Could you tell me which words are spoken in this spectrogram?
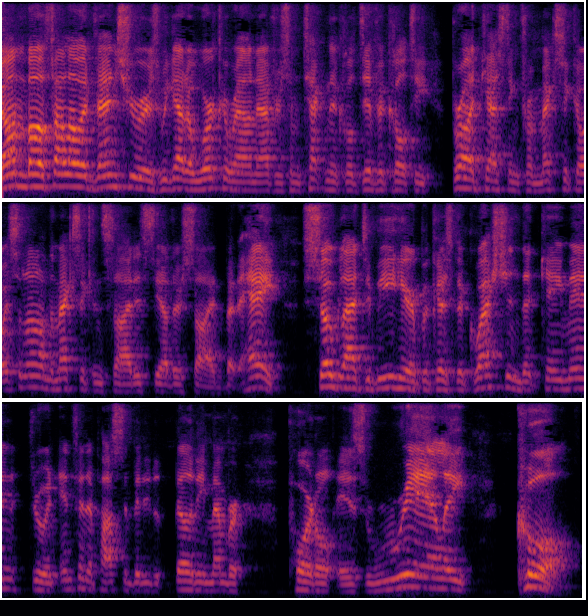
Jumbo fellow adventurers, we got a workaround after some technical difficulty broadcasting from Mexico. It's not on the Mexican side, it's the other side. But hey, so glad to be here because the question that came in through an infinite possibility member portal is really cool.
